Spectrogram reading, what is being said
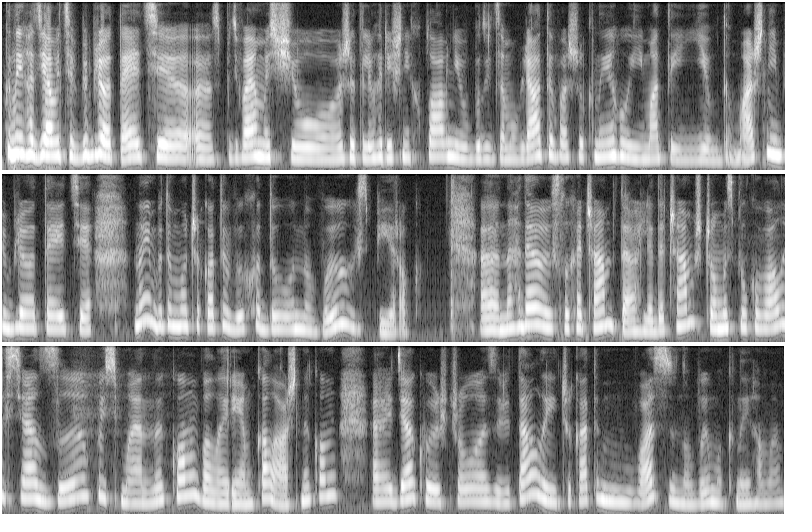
книга з'явиться в бібліотеці. Е, Сподіваємось, що жителі горішніх плавнів будуть замовляти вашу книгу і мати її в домашній бібліотеці. Ну і будемо чекати виходу нових збірок. Е, Нагадаю слухачам та глядачам, що ми спілкувалися з письменником Валерієм Калашником. Е, Дякую, що завітали і чекатимемо вас з новими книгами.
